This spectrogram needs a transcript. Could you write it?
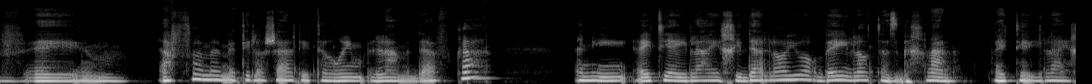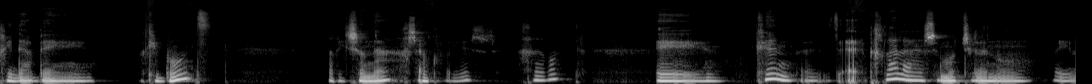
ואף פעם האמת היא לא שאלתי את ההורים למה דווקא. אני הייתי ההילה היחידה, לא היו הרבה הילות אז בכלל. הייתי ההילה היחידה בקיבוץ, הראשונה, עכשיו כבר יש אחרות. אה, כן, בכלל השמות שלנו היו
